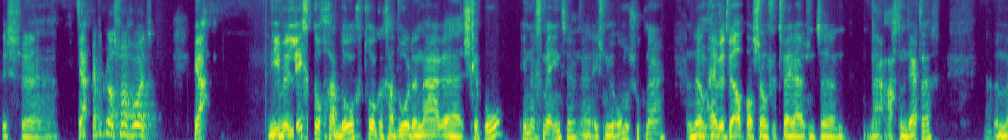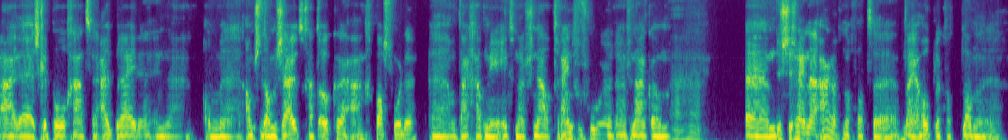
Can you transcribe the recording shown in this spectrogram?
Dus uh, ja. Heb ik wel eens van gehoord. Ja, die wellicht nog gaat doorgetrokken gaat worden naar uh, Schiphol in de gemeente. Daar is nu onderzoek naar. En dan hebben we het wel pas over 2038. Maar uh, Schiphol gaat uh, uitbreiden en uh, Am Amsterdam-Zuid gaat ook aangepast worden. want daar gaat meer internationaal treinvervoer vandaan komen. Um, dus er zijn aardig nog wat, nou ja, hopelijk wat plannen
